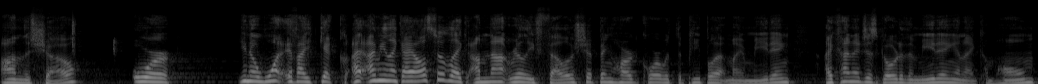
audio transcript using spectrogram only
on the show, or you know what if i get I, I mean like i also like i'm not really fellowshipping hardcore with the people at my meeting i kind of just go to the meeting and i come home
